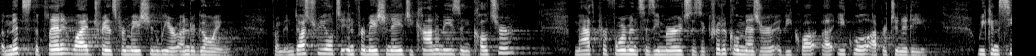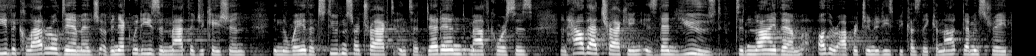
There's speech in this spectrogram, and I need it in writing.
amidst the planet-wide transformation we are undergoing, from industrial to information age economies and culture, math performance has emerged as a critical measure of equal, uh, equal opportunity we can see the collateral damage of inequities in math education in the way that students are tracked into dead-end math courses and how that tracking is then used to deny them other opportunities because they cannot demonstrate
